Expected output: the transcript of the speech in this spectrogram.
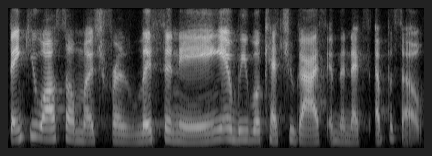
thank you all so much for listening. And we will catch you guys in the next episode.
